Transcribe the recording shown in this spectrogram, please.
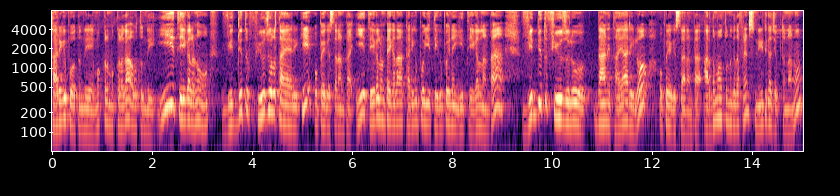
కరిగిపోతుంది ముక్కలు ముక్కలుగా అవుతుంది. ఈ తీగలను విద్యుత్ ఫ్యూజుల తయారీకి ఉపయోగిస్తారంట. ఈ తీగలు ఉంటాయి కదా కరిగిపోయి తెగిపోయిన ఈ తీగలనంట. విద్యుత్ ఫ్యూజులు దాని తయారీలో ఉపయోగిస్తారంట. అర్థమవుతుంది కదా ఫ్రెండ్స్? నీట్గా చెప్తున్నాను.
